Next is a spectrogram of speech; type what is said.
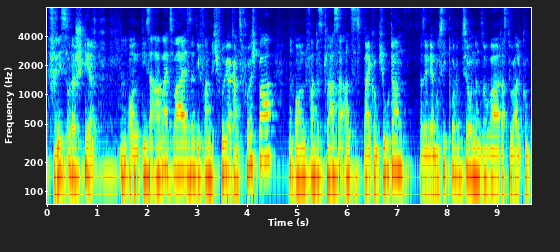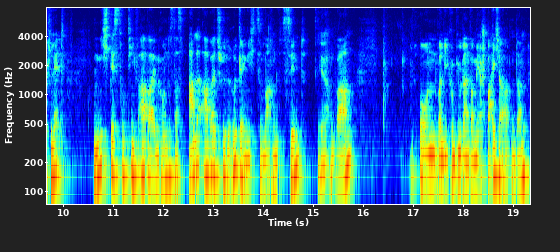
Friss oder stirb. Und diese Arbeitsweise, die fand ich früher ganz furchtbar und fand es klasse, als es bei Computern, also in der Musikproduktion dann so war, dass du halt komplett nicht destruktiv arbeiten konntest, dass alle Arbeitsschritte rückgängig zu machen sind Ja. und waren. Und weil die Computer einfach mehr Speicher hatten dann.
